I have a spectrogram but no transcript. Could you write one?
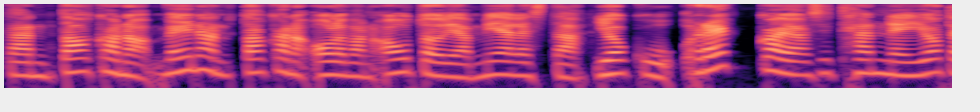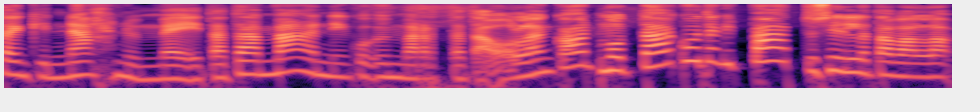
tämän takana, meidän takana olevan autoilijan mielestä joku rekka ja sitten hän ei jotenkin nähnyt meitä. Tämä, mä en niinku ymmärrä tätä ollenkaan. Mutta tämä kuitenkin päättyi sillä tavalla,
